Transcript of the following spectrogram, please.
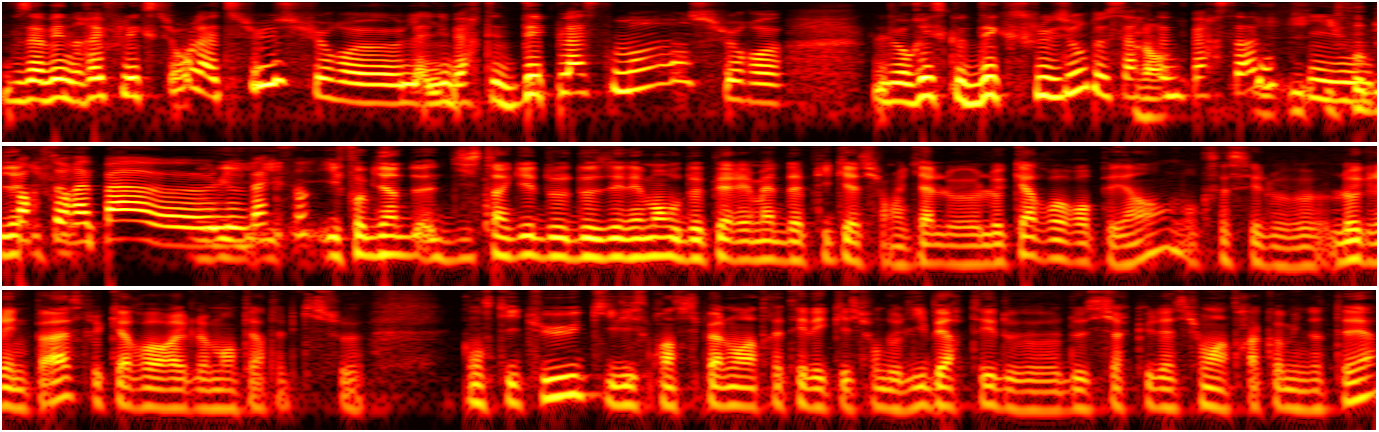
vous avez une réflexion là-dessus sur euh, la liberté de déplacement, sur le risque d'exclusion de certaines personnes qui ne porteraient pas le vaccin? Il faut bien distinguer deux, éléments ou deux périmètres d'application. Il y a le, cadre européen, donc ça c'est le, le, Green Pass, le cadre réglementaire tel qu'il se constitue, qui vise principalement à traiter les questions de liberté de, circulation intracommunautaire.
